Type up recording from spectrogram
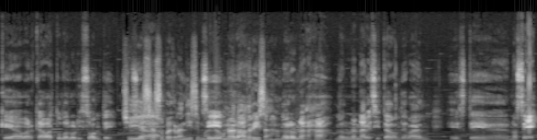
que abarcaba todo el horizonte. Sí, o sea, esa es súper grandísima. sí, ¿no? no Una era-. No era una, ajá, no era una navecita donde van, este, no sé,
